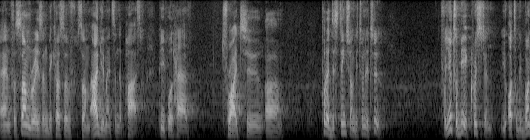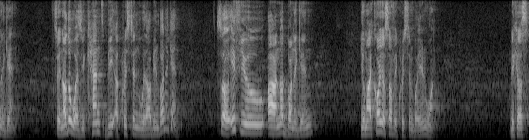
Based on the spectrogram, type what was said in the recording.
And for some reason, because of some arguments in the past, people have tried to um, put a distinction between the two. For you to be a Christian, you ought to be born again. So, in other words, you can't be a Christian without being born again. So, if you are not born again, you might call yourself a Christian, but you're anyone. Because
